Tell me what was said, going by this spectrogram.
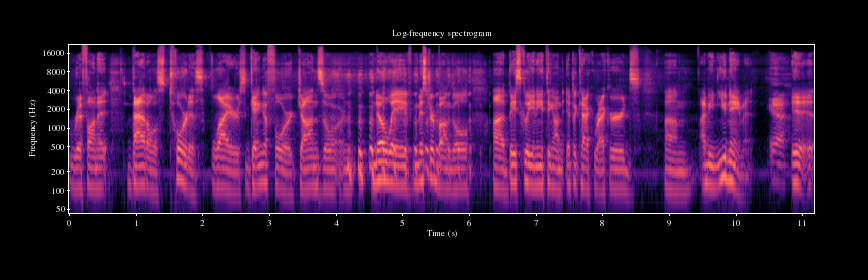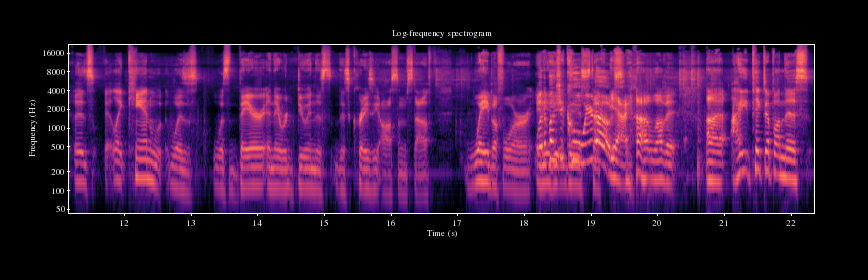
riff on it. Battles, Tortoise, Liars, Gang of Four, John Zorn, No Wave, Mr. Bungle, uh, basically anything on Ipecac Records. Um, I mean, you name it. Yeah. It, it- it's like Can was was there, and they were doing this this crazy awesome stuff way before. What a bunch of cool these stuff- weirdos. Yeah, I love it. Uh, I picked up on this.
